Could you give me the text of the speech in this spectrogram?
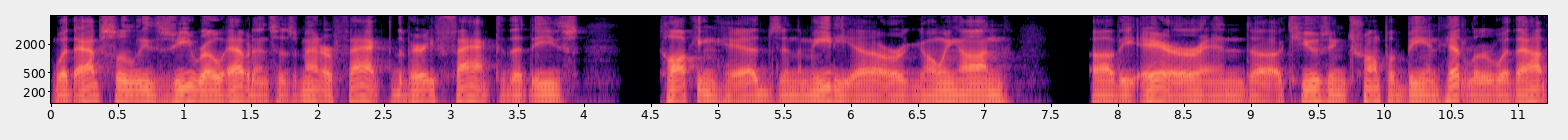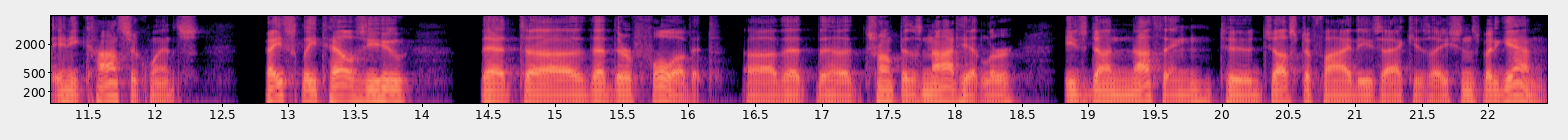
with absolutely zero evidence. As a matter of fact, the very fact that these talking heads in the media are going on uh, the air and uh, accusing Trump of being Hitler without any consequence basically tells you that uh, that they're full of it. Uh, that uh, Trump is not Hitler. He's done nothing to justify these accusations. But again,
